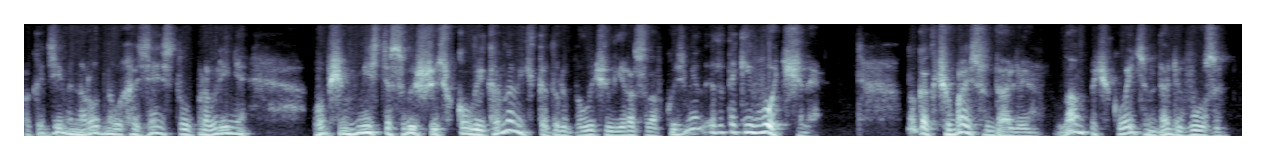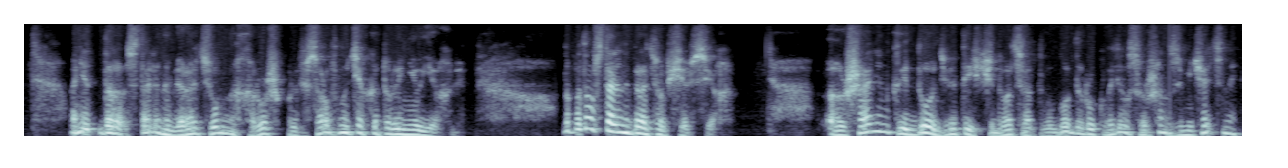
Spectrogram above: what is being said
академию народного хозяйства, управления, в общем, вместе с высшей школой экономики, которую получил Ярослав Кузьмин, это такие вотчины. Ну, как Чубайсу дали лампочку, этим дали вузы. Они туда стали набирать умных, хороших профессоров, ну, тех, которые не уехали. Но потом стали набирать вообще всех. Э, Шаненко и до 2020 года руководил совершенно замечательный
